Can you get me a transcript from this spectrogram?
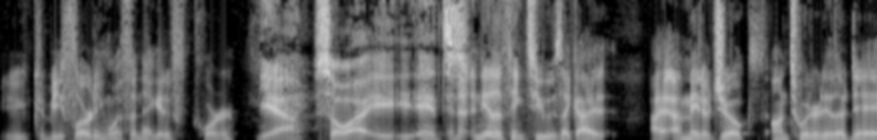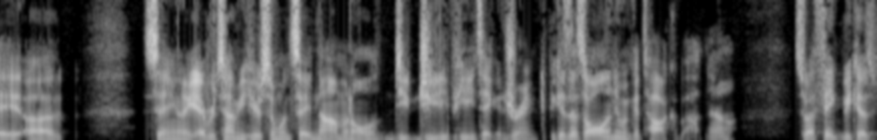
you could be flirting with a negative quarter. Yeah. So I it's and, and the other thing too is like I, I, I made a joke on Twitter the other day, uh, saying like every time you hear someone say nominal D- GDP, take a drink because that's all anyone can talk about now. So I think because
